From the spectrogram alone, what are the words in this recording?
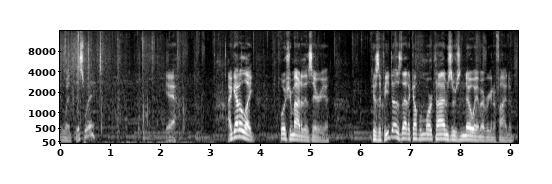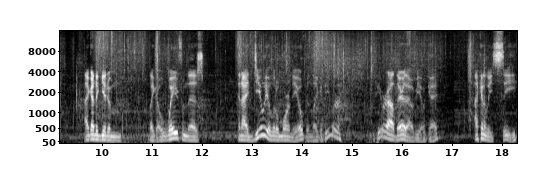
And went this way? Yeah. I gotta, like, push him out of this area. Because if he does that a couple more times, there's no way I'm ever gonna find him. I gotta get him, like, away from this. And ideally a little more in the open. Like, if he were if he were out there, that would be okay. I can at least see.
